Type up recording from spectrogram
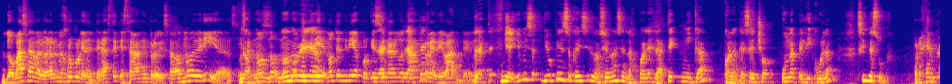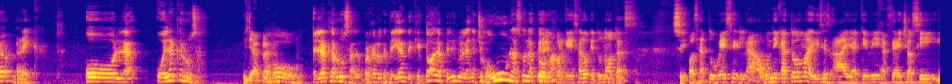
lo vas a valorar mejor porque te enteraste que estaban improvisados. No deberías. O No, sea, no, pues, no, no no, debería. tendría, no tendría por qué La- ser algo tan relevante. Mira, yo pienso, yo pienso que hay situaciones en las cuales la técnica con la que se ha hecho una película sí le suma. Por ejemplo, Rec. O, la, o el arca rusa. Ya, claro. El arca rusa, por ejemplo, que te digan de que toda la película la han hecho con una sola Pero toma. porque es algo que tú notas. Sí. O sea, tú ves la única toma y dices, ah, ya qué bien, se ha hecho así. Y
